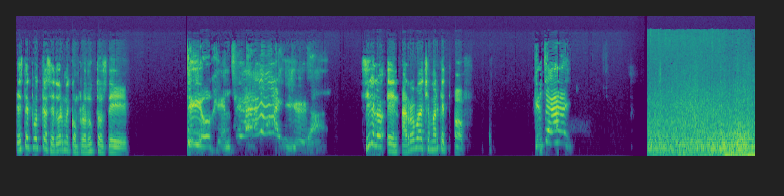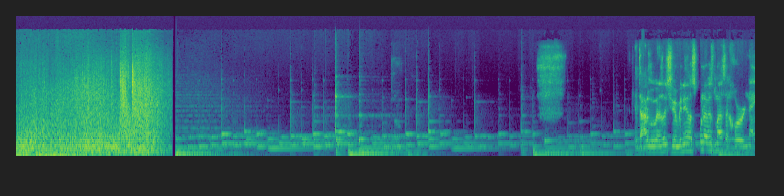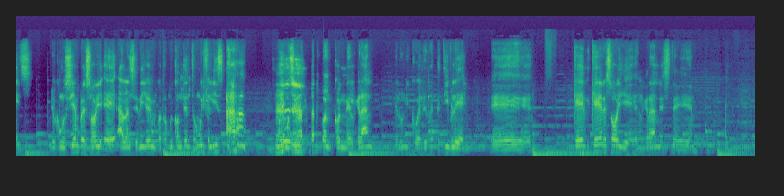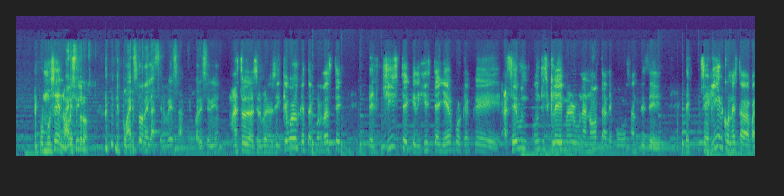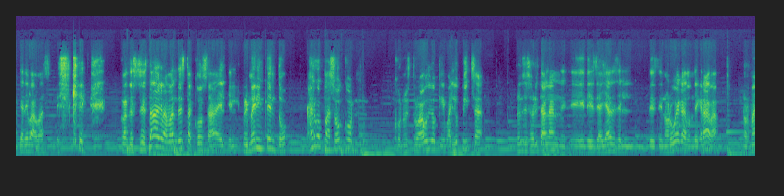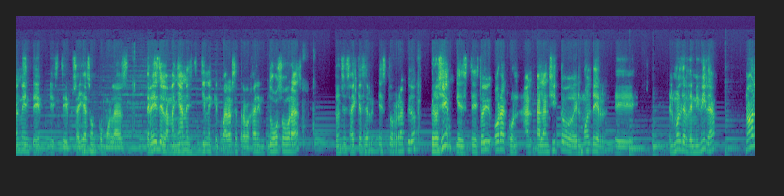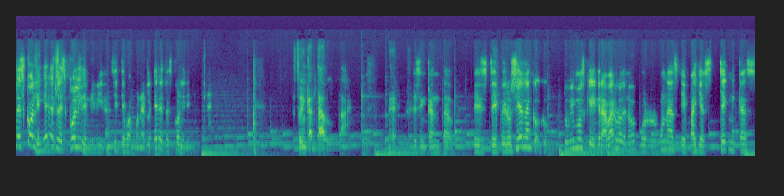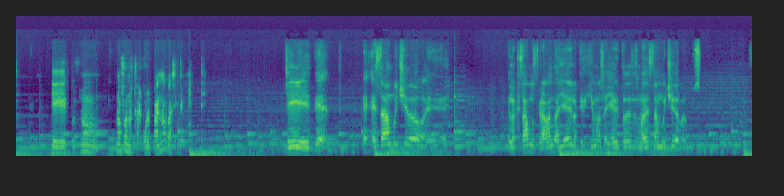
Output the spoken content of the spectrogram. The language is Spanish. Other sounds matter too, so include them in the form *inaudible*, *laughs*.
Este podcast se duerme con productos de Tío Gente. Síguelo en arroba hmarketoff. Tal? Muy buenas noches y bienvenidos una vez más a Horror Nights. Yo como siempre soy eh, Alan Cedillo y me encuentro muy contento, muy feliz, *laughs* muy emocionado de estar con, con el gran, el único, el irrepetible. Eh, ¿qué, qué eres hoy? El gran este, Nepomuceno. maestro, *laughs* maestro de la cerveza. ¿Te parece bien? Maestro de la cerveza, sí. Qué bueno que te acordaste del chiste que dijiste ayer, porque hay que hacer un, un disclaimer, una nota de voz antes de, de seguir con esta batalla de babas. *laughs* Es que cuando se estaba grabando esta cosa, el, el primer intento, algo pasó con, con nuestro audio que valió pizza. Entonces ahorita Alan, eh, desde allá, desde, el- desde Noruega, donde graba, normalmente, este, pues allá son como las 3 de la mañana y tiene que pararse a trabajar en dos horas. Entonces hay que hacer esto rápido. Pero sí, este, estoy ahora con Al- Alancito, el molder, eh, el molder de mi vida. No, la Scully, eres la Scully de mi vida. Sí te voy a poner, eres la Scully de mi vida. Estoy encantado. Ah, Desencantado. Este, pero sí, Alan, tuvimos que grabarlo de nuevo por unas eh, fallas técnicas que pues no, no fue nuestra culpa, ¿no? Básicamente. Sí, eh, estaba muy chido eh, lo que estábamos grabando ayer, lo que dijimos ayer y todo eso, madre estaba muy chido, pero pues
